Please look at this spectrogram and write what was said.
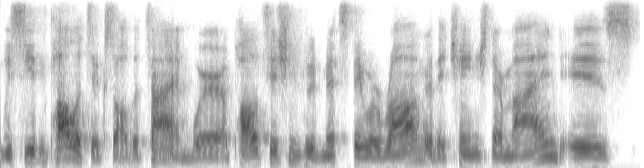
we see it in politics all the time where a politician who admits they were wrong or they changed their mind is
